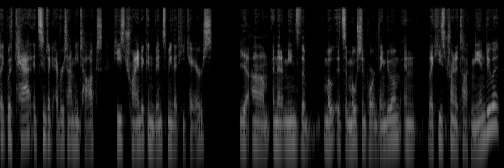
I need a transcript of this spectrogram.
like with Cat, it seems like every time he talks, he's trying to convince me that he cares. Yeah. Um, and then it means the mo it's the most important thing to him, and like he's trying to talk me into it.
